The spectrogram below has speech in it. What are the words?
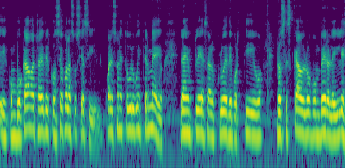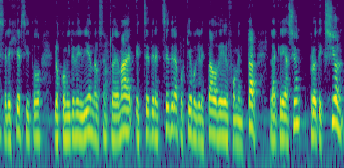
eh, convocados a través del Consejo de la Sociedad Civil. ¿Cuáles son estos grupos intermedios? Las empresas, los clubes deportivos, los scouts, los bomberos, la iglesia, el ejército, los comités de vivienda, los centros de madre, etcétera, etcétera. ¿Por qué? Porque el Estado debe fomentar la creación, protección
